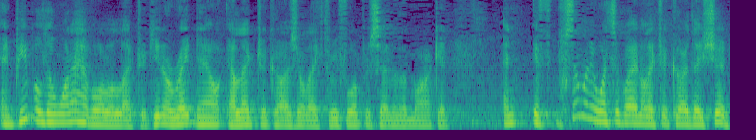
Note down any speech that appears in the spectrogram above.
And people don't want to have all electric. You know, right now, electric cars are like 3 4% of the market. And if somebody wants to buy an electric car, they should.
